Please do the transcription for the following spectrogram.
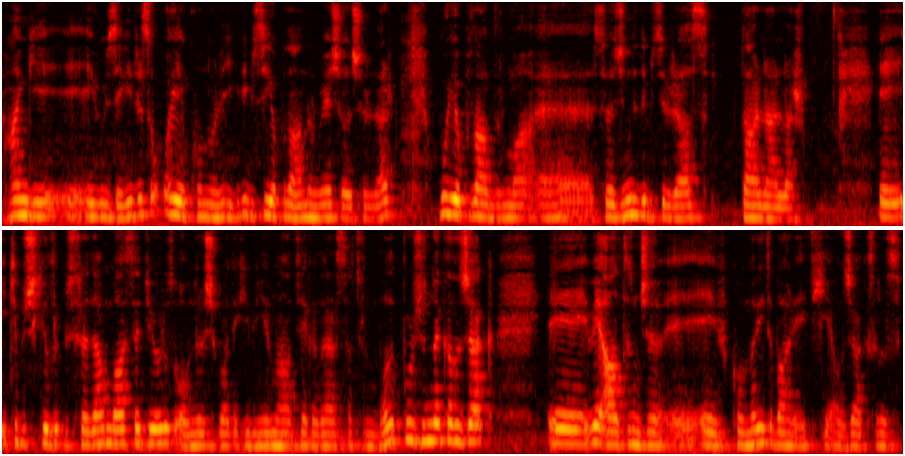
hangi e, evimize gelirse o ev konularıyla ilgili bizi yapılandırmaya çalışırlar. Bu yapılandırma e, sürecinde de bizi biraz darlarlar. E, iki buçuk yıllık bir süreden bahsediyoruz. 14 Şubat 2026'ya kadar Satürn balık burcunda kalacak. E, ve 6. ev konuları itibariyle etki alacaksınız.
